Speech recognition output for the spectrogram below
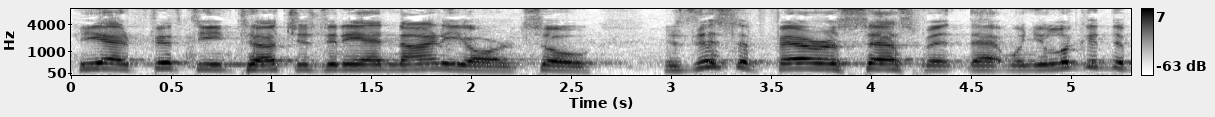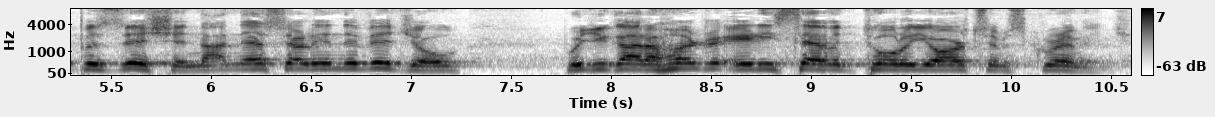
He had 15 touches and he had 90 yards. So is this a fair assessment that when you look at the position, not necessarily individual, but you got 187 total yards from scrimmage?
